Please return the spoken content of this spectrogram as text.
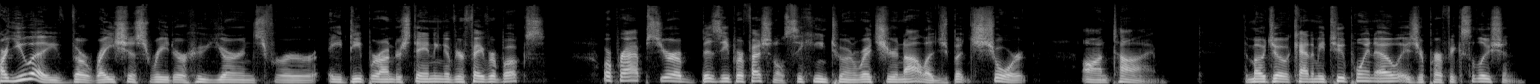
Are you a voracious reader who yearns for a deeper understanding of your favorite books? Or perhaps you're a busy professional seeking to enrich your knowledge but short on time. The Mojo Academy 2.0 is your perfect solution.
